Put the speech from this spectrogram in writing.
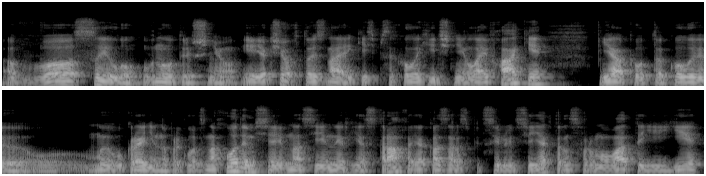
в силу внутрішню. І якщо хтось знає якісь психологічні лайфхаки, як от коли ми в Україні, наприклад, знаходимося, і в нас є енергія страха, яка зараз підсилюється, як трансформувати її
